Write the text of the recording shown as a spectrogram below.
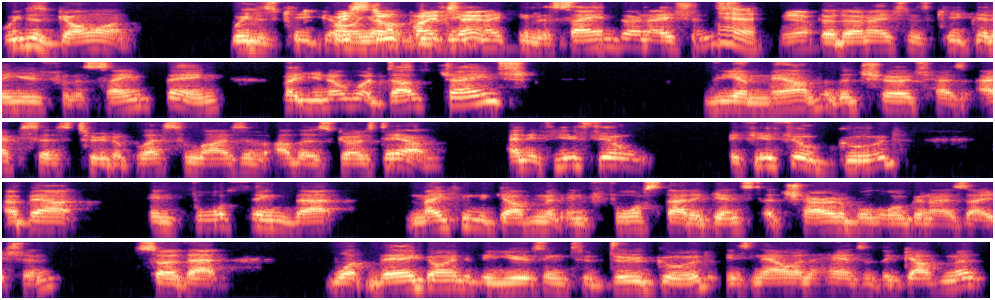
We just go on. We just keep going we still on. Pay we keep 10. making the same donations. Yeah. Yeah. The donations keep getting used for the same thing. But you know what does change? The amount that the church has access to to bless the lives of others goes down. And if you feel if you feel good about enforcing that, making the government enforce that against a charitable organization so that what they're going to be using to do good is now in the hands of the government,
